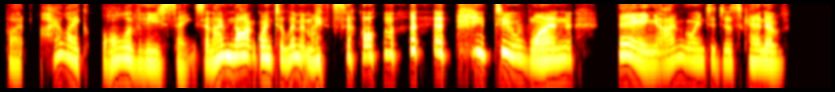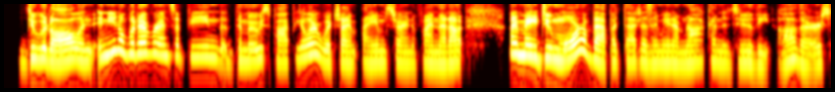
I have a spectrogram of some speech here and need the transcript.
but I like all of these things and I'm not going to limit myself to one thing. I'm going to just kind of do it all and, and you know whatever ends up being the, the most popular which I, I am starting to find that out i may do more of that but that doesn't mean i'm not going to do the others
